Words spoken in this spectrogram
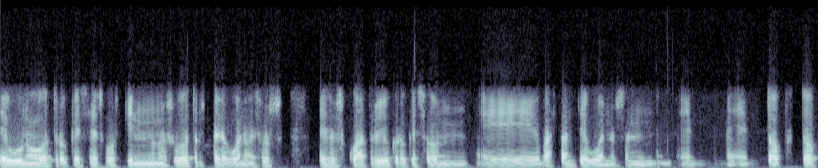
de uno u otro, qué sesgos tienen unos u otros, pero bueno, esos esos cuatro yo creo que son eh, bastante buenos en, en, top top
